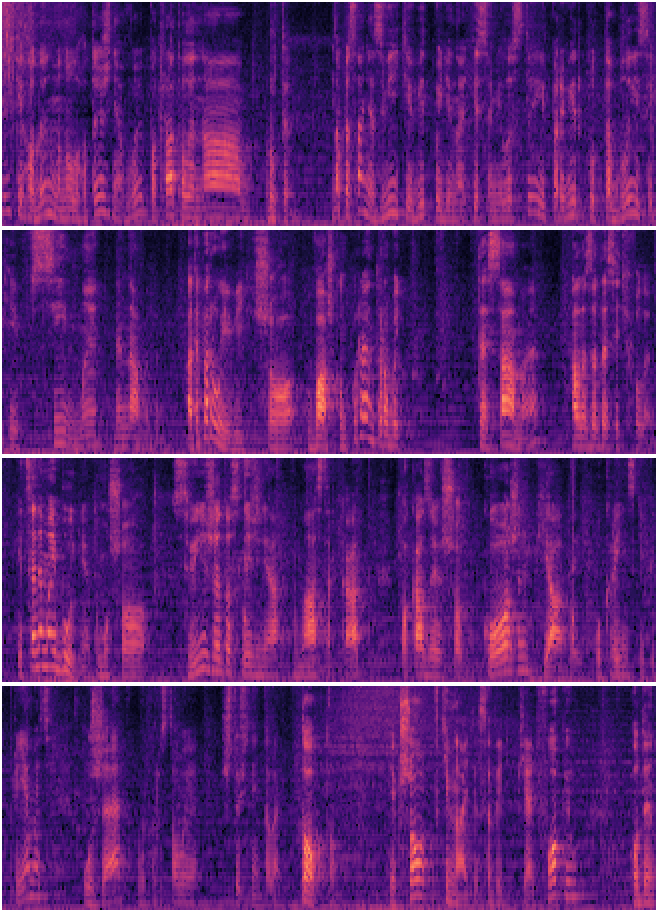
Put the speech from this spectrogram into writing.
Скільки годин минулого тижня ви потратили на рутину? Написання звітів, відповіді на ті самі листи і перевірку таблиць, які всі ми ненавидимо. А тепер уявіть, що ваш конкурент робить те саме, але за 10 хвилин. І це не майбутнє, тому що свіже дослідження MasterCard показує, що кожен п'ятий український підприємець уже використовує штучний інтелект. Тобто, якщо в кімнаті сидить 5 ФОПів, один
